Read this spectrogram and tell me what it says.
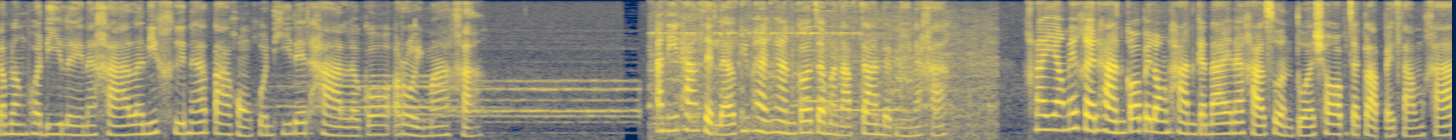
กำลังพอดีเลยนะคะ และนี่คือหน้าตาของคนที่ได้ทานแล้วก็อร่อยมากค่ะ อันนี้ทานเสร็จแล้วพี่พนักงานก็จะมานับจานแบบนี้นะคะ ใครยังไม่เคยทานก็ไปลองทานกันได้นะคะ ส่วนตัวชอบจะกลับไปซ้ำค่ะ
